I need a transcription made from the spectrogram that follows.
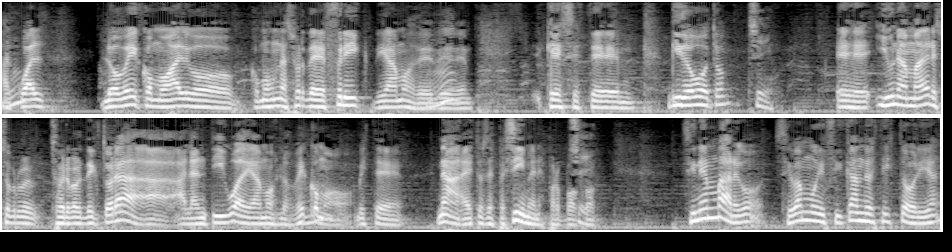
al Mm. cual lo ve como algo, como una suerte de freak, digamos, de, de- Mm. de- que es este Guido Boto, Sí. eh, y una madre sobre, sobreprotectora a, a la antigua, digamos, los ve como, viste, nada, estos especímenes por poco. Sí. Sin embargo, se va modificando esta historia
